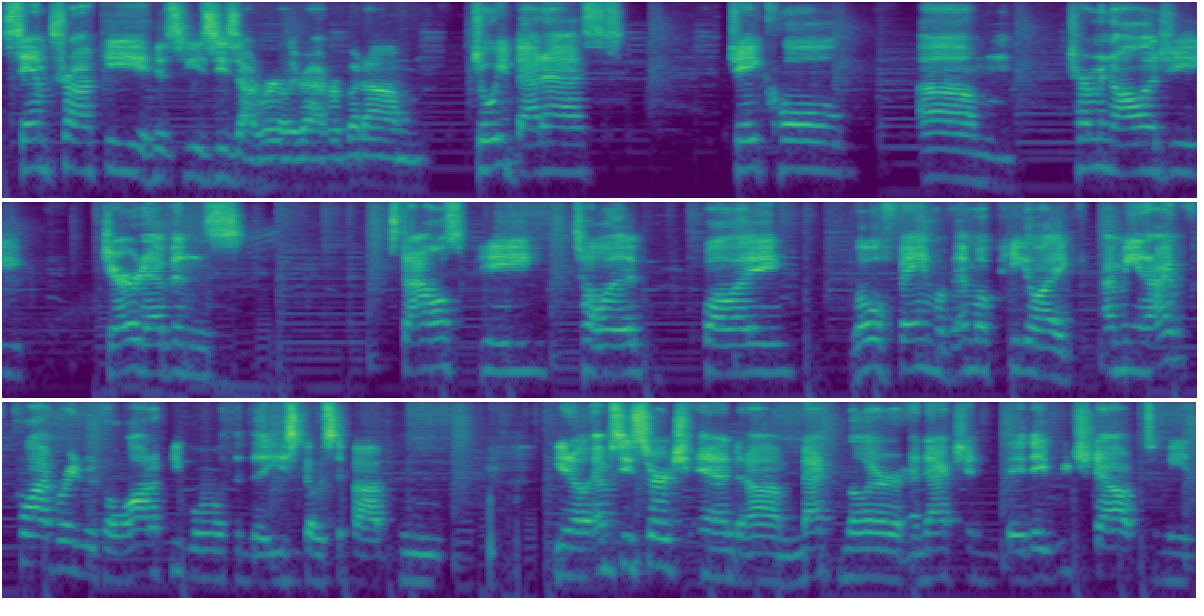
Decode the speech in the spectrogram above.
Sam Trocchi, he's, he's, he's not really a rapper, but um, Joey Badass, J. Cole, um, Termanology, Jared Evans, Styles P, Talib, Kweli, Lil Fame of MOP. Like, I mean, I've collaborated with a lot of people within the East Coast hip hop who, you know, MC Serch and um, Mac Miller and Action, they, they reached out to me in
